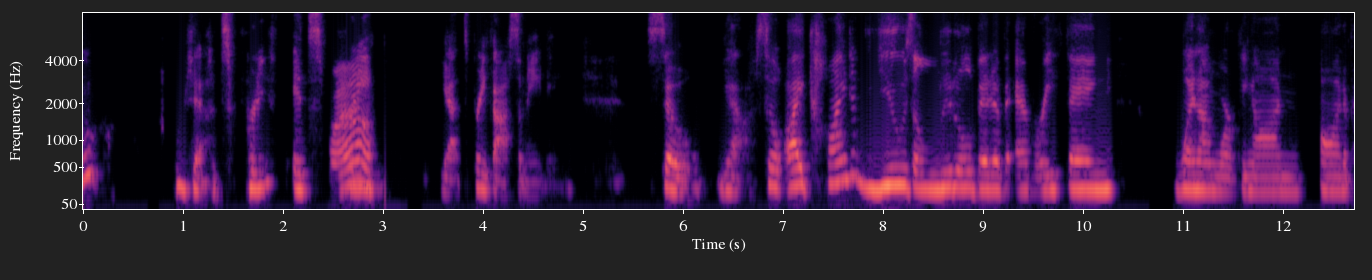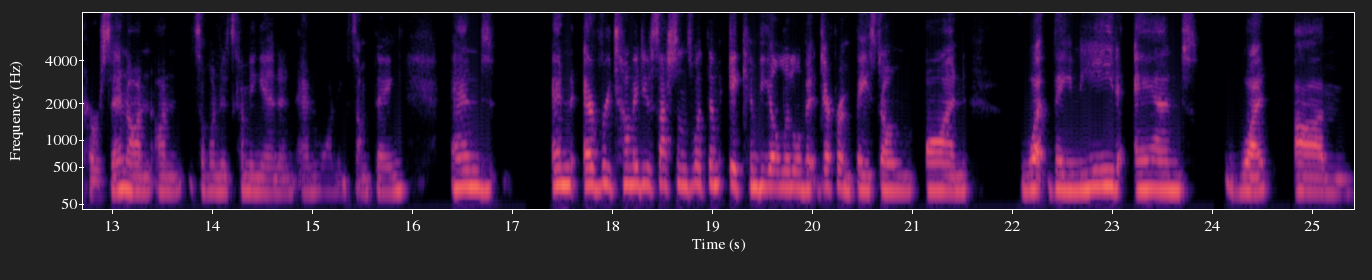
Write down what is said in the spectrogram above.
Ooh. Yeah, it's pretty, it's wow. Pretty, yeah, it's pretty fascinating. So yeah, so I kind of use a little bit of everything when I'm working on on a person, on on someone who's coming in and, and wanting something. And and every time I do sessions with them, it can be a little bit different based on on what they need and what um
